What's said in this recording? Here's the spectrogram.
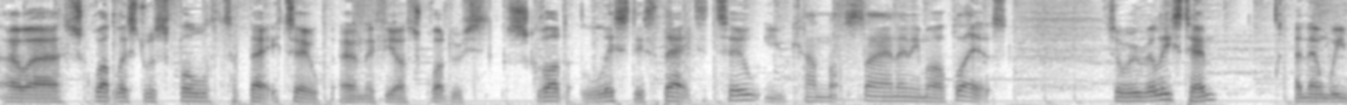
our squad list was full to 32, and if your squad squad list is 32, you cannot sign any more players. So we released him, and then we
